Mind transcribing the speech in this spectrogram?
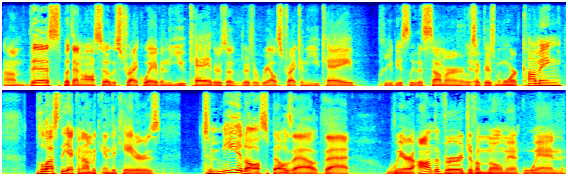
um, this, but then also the strike wave in the UK? There's a there's a rail strike in the UK previously this summer. It looks Yeah. like there's more coming. Plus the economic indicators. To me, it all spells out that we're on the verge of a moment when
